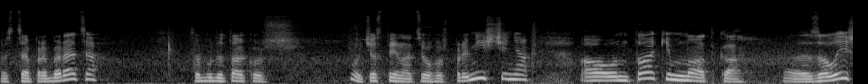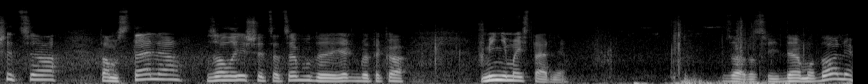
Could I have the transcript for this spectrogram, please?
ось це прибереться. Це буде також ну, частина цього ж приміщення. А он та кімнатка е, залишиться, там стеля залишиться. Це буде якби така міні-майстерня. Зараз йдемо далі.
